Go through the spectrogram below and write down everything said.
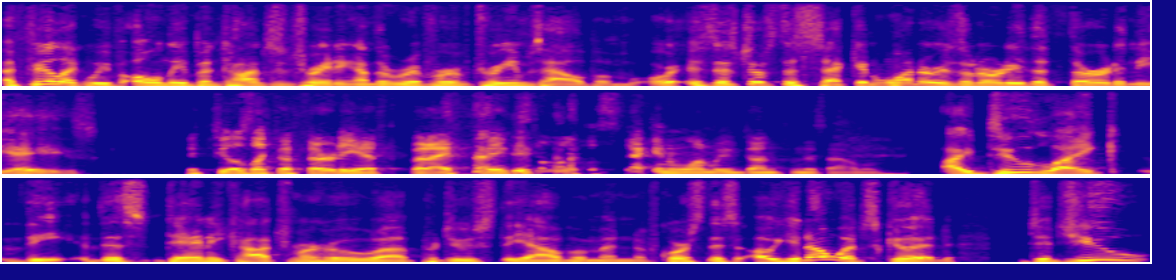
I feel like we've only been concentrating on the River of Dreams album, or is this just the second one, or is it already the third in the A's? It feels like the thirtieth, but I think it's only the second one we've done from this album. I do like the this Danny Kortchmar who uh, produced the album, and of course this. Oh, you know what's good? Did you?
